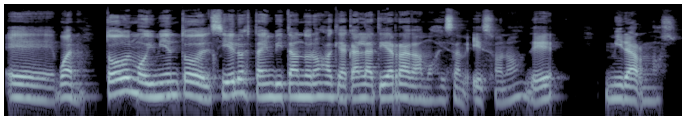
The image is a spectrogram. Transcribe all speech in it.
Eh, bueno, todo el movimiento del cielo está invitándonos a que acá en la tierra hagamos eso, ¿no? De mirarnos,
